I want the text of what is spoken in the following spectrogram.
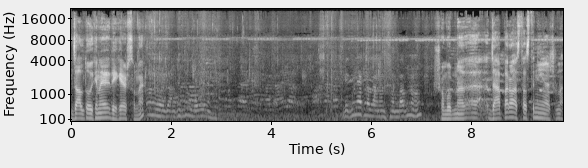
জাল তো ওইখানে রেখে আসছো না? সম্ভব না যা পারো আস্তে আস্তে নিয়ে আসো না।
